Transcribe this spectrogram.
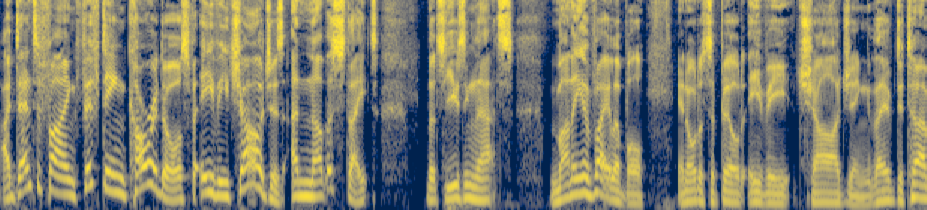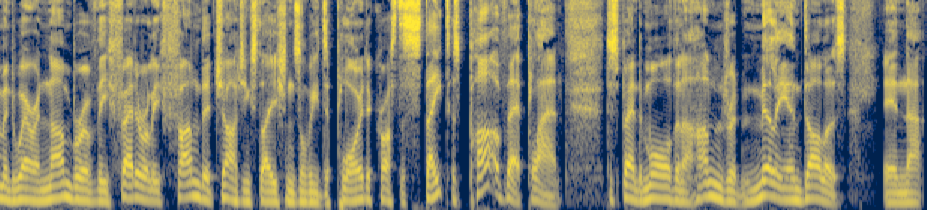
identifying 15 corridors for EV chargers, another state that's using that money available in order to build EV charging. They've determined where a number of the federally funded charging stations will be deployed across the state as part of their plan to spend more than $100 million in that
